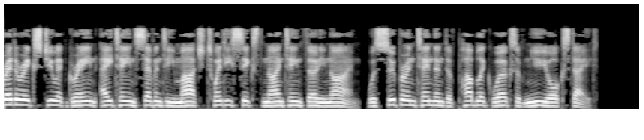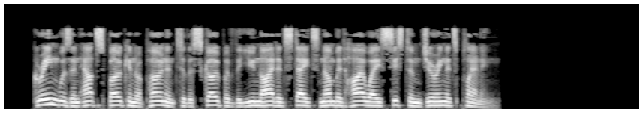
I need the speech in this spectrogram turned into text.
Frederick Stuart Greene (1870 March 26, 1939) was Superintendent of Public Works of New York State. Greene was an outspoken opponent to the scope of the United States numbered highways system during its planning.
